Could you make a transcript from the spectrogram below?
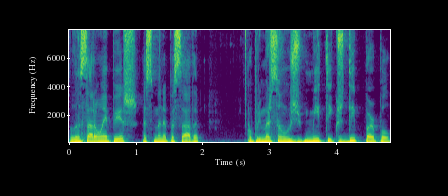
Lançaram EPs a semana passada. O primeiro são os míticos Deep Purple.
